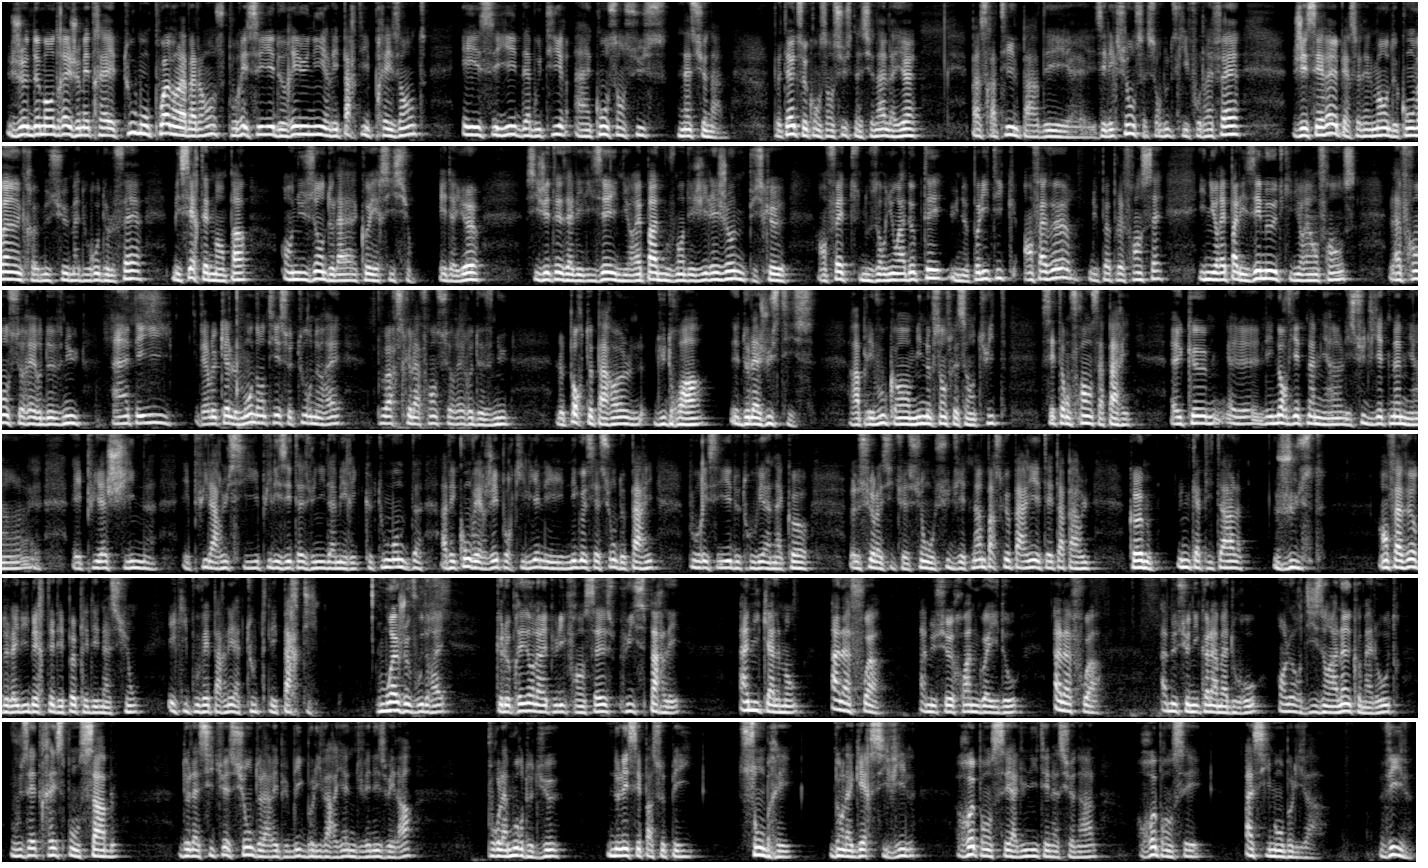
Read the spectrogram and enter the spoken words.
je demanderai, je mettrai tout mon poids dans la balance pour essayer de réunir les parties présentes et essayer d'aboutir à un consensus national. Peut-être ce consensus national, d'ailleurs, passera-t-il par des euh, élections, c'est sans doute ce qu'il faudrait faire. J'essaierai personnellement de convaincre M. Maduro de le faire, mais certainement pas en usant de la coercition. Et d'ailleurs, si j'étais à l'Élysée, il n'y aurait pas de mouvement des Gilets jaunes, puisque en fait, nous aurions adopté une politique en faveur du peuple français. Il n'y aurait pas les émeutes qu'il y aurait en France. La France serait redevenue un pays vers lequel le monde entier se tournerait parce que la France serait redevenue le porte-parole du droit et de la justice. Rappelez-vous qu'en 1968, c'est en France, à Paris, que euh, les Nord-Vietnamiens, les Sud-Vietnamiens, et puis la Chine, et puis la Russie, et puis les États-Unis d'Amérique, que tout le monde avait convergé pour qu'il y ait les négociations de Paris pour essayer de trouver un accord euh, sur la situation au Sud-Vietnam, parce que Paris était apparu comme une capitale juste, en faveur de la liberté des peuples et des nations, et qui pouvait parler à toutes les parties. Moi, je voudrais que le président de la République française puisse parler amicalement à la fois à M. Juan Guaido, à la fois à M. Nicolas Maduro en leur disant à l'un comme à l'autre Vous êtes responsable de la situation de la République bolivarienne du Venezuela. Pour l'amour de Dieu, ne laissez pas ce pays sombrer dans la guerre civile. Repensez à l'unité nationale. Repensez à Simon Bolivar. Vive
